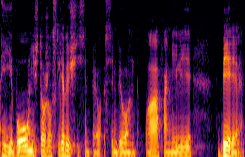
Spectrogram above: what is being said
и его уничтожил следующий симбионт по фамилии Берия.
